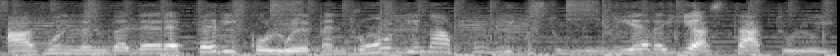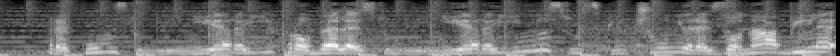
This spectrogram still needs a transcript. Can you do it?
având în vedere pericolul pentru ordinea public sublinierei a statului, precum sublinierei probele sublinierei nu suspiciuni rezonabile,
